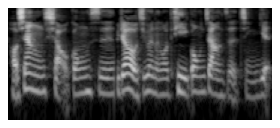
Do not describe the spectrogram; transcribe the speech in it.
好像小公司比较有机会能够提供这样子的经验。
